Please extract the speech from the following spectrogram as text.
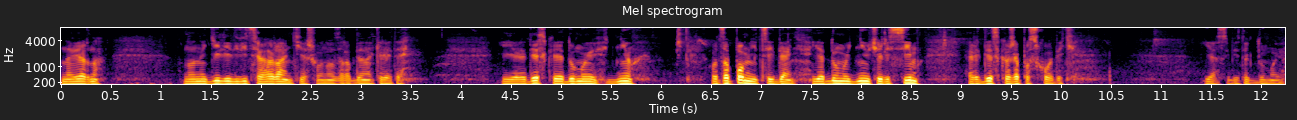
мабуть, ну, неділі дивіться гарантія, що воно зараз буде накрите. І редиска, я думаю, днів. От запомніть цей день. Я думаю, днів через сім редиска вже посходить. Я собі так думаю.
